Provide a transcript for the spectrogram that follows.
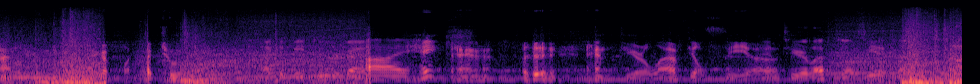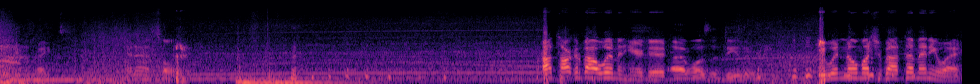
I got like two. I can be tour guide. I hate. And, and to your left, you'll see. Uh, and to your left, you'll see a clown. Right, an asshole. Not talking about women here, dude. I wasn't either. You wouldn't know much about them anyway.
